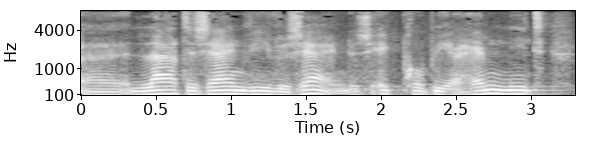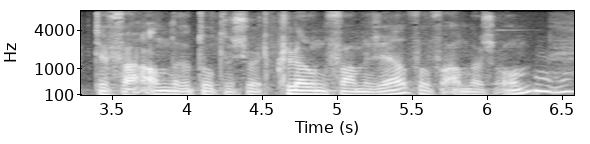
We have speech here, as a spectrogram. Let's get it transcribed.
uh, laten zijn wie we zijn. Dus ik probeer hem niet te veranderen tot een soort kloon van mezelf of andersom. Mm -hmm.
